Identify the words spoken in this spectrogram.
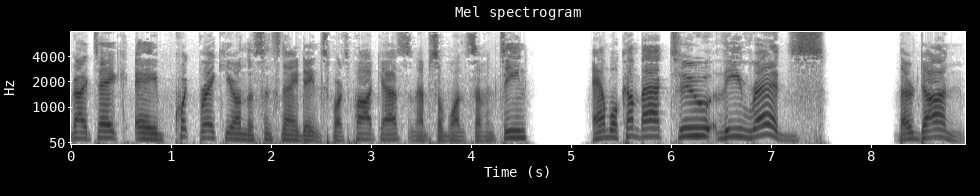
going to take a quick break here on the Cincinnati Dayton Sports Podcast in episode 117, and we'll come back to the Reds. They're done.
